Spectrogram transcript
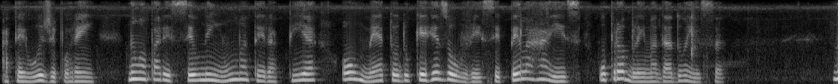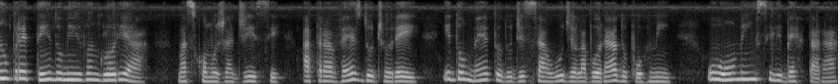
Até hoje, porém, não apareceu nenhuma terapia ou método que resolvesse pela raiz o problema da doença. Não pretendo me vangloriar, mas como já disse, através do Jorei e do método de saúde elaborado por mim, o homem se libertará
